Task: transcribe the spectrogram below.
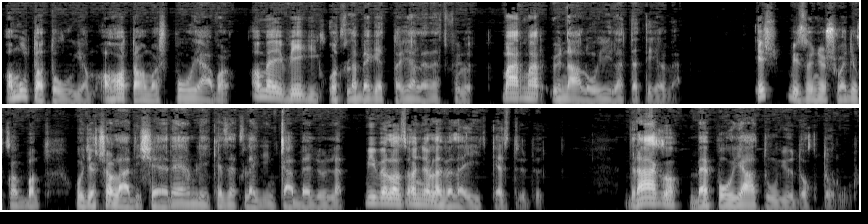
A mutatóujjam a hatalmas pójával, amely végig ott lebegett a jelenet fölött, már-már önálló életet élve. És bizonyos vagyok abban, hogy a család is erre emlékezett leginkább belőle, mivel az anyalevele így kezdődött. Drága, bepójált újjú doktor úr.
